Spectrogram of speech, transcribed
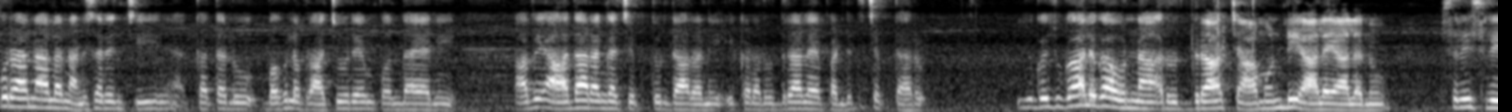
పురాణాలను అనుసరించి కథలు బహుళ ప్రాచుర్యం పొందాయని అవి ఆధారంగా చెప్తుంటారని ఇక్కడ రుద్రాలయ పండితు చెప్తారు. యుగ యుగాలుగా ఉన్న రుద్ర చాముండి ఆలయాలను శ్రీ శ్రీ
